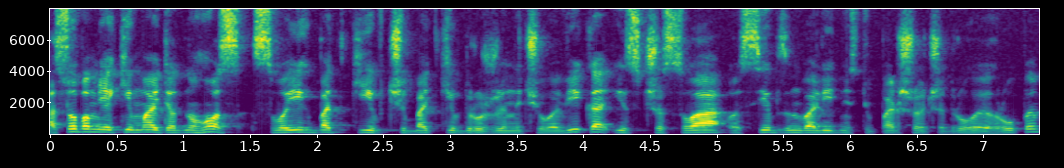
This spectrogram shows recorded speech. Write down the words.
особам, які мають одного з своїх батьків чи батьків дружини чоловіка із числа осіб з інвалідністю першої чи другої групи,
